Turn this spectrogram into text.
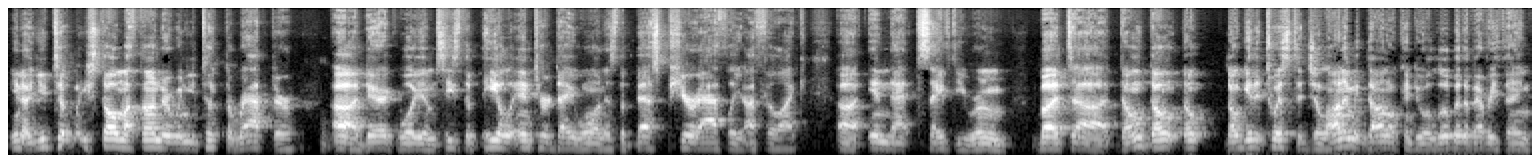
You know, you took you stole my thunder when you took the Raptor, uh, Derek Williams. He's the he'll enter day one as the best pure athlete. I feel like uh, in that safety room. But uh, don't don't don't don't get it twisted. Jelani McDonald can do a little bit of everything,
